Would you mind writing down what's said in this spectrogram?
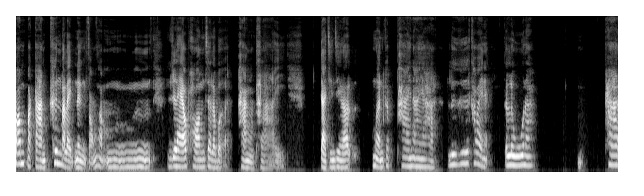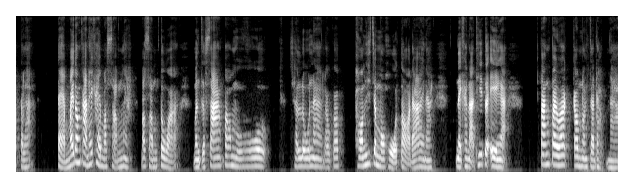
ป้อมปราการขึ้นมาเลยหนึ่งสองสามอืมแล้วพร้อมจะระเบิดพังทลาย แต่จริงๆแล้วเหมือนกับภายในอะค่ะลึกเข้าไปเนี่ยจะรู้นะ พลาดไปละ แต่ไม่ต้องการให้ใครมาซ้ำไงมาซ้ำตัว มันจะสร้างป้อมโอ้ฉันรู้นะเราก็พร้อมที่จะโมโหต่อได้นะ ในขณะที่ตัวเองอะตั้งไปว่ากำลังจะดับนะ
